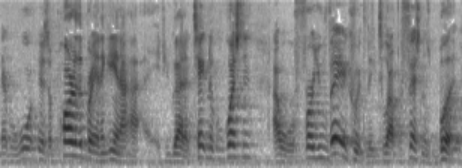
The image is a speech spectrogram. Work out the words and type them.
that reward. There's a part of the brain. Again, I, I, if you got a technical question, I will refer you very quickly to our professionals. But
